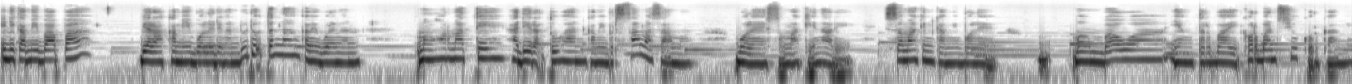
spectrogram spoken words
Ini kami Bapa, Biarlah kami boleh dengan duduk tenang, kami boleh dengan menghormati hadirat Tuhan, kami bersama-sama boleh semakin hari, semakin kami boleh membawa yang terbaik, korban syukur kami,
